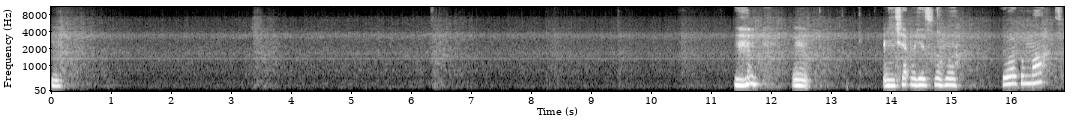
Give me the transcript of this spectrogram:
Hm. Hm. ich habe mich jetzt noch mal höher gemacht.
